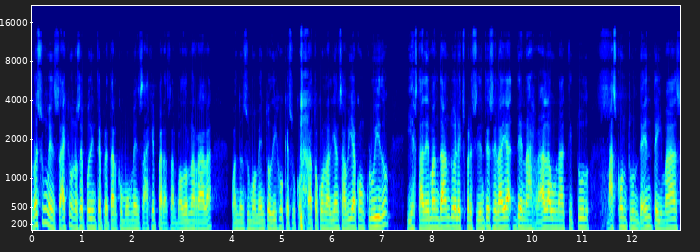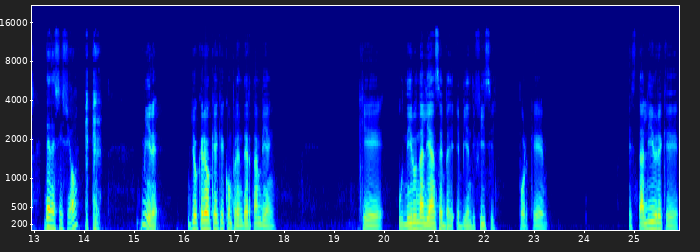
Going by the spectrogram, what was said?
no es un mensaje o no se puede interpretar como un mensaje para Salvador Narrala, cuando en su momento dijo que su contrato con la alianza había concluido y está demandando el expresidente Zelaya de Narrala una actitud más contundente y más de decisión. Mire, yo creo que hay que comprender también que unir una alianza es bien difícil, porque está libre que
